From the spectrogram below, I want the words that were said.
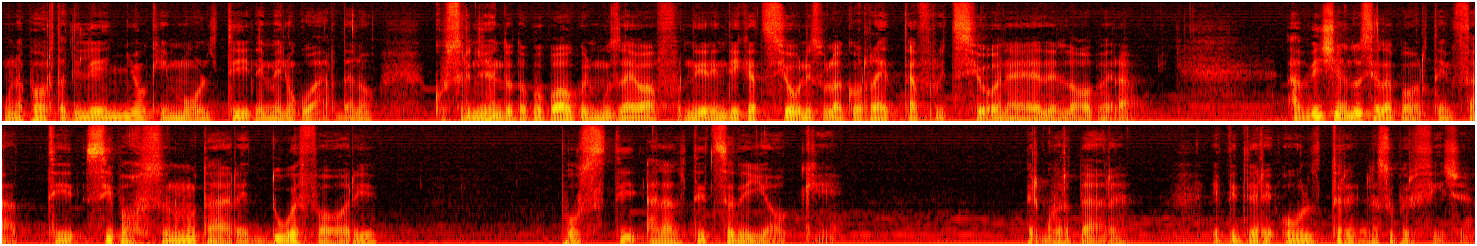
una porta di legno che molti nemmeno guardano, costringendo dopo poco il museo a fornire indicazioni sulla corretta fruizione dell'opera. Avvicinandosi alla porta, infatti, si possono notare due fori posti all'altezza degli occhi per guardare e vedere oltre la superficie,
